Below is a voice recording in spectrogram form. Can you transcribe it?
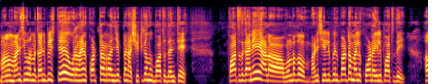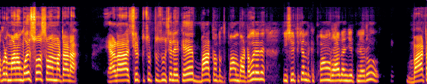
మనం మనిషి ఎవరన్నా కనిపిస్తే ఎవరైనా ఆయన కొడతాడు అని చెప్పి నా చిటికెందుకు పోతుంది అంతే. పోతుంది కానీ ఆడ ఉండదు. మనిషి వెళ్ళిపోయిన పాట మళ్ళీ కూడా వెళ్ళిపోతుంది. అప్పుడు మనం పోయి చూస్తాం అనమాట ఆడ. ఆడ చెట్టు చుట్టూ చూసేలేకే బాట ఉంటుంది పాము బాట. ఒరే ఈ చెట్టు కిందకి పాము రాదని చెప్పినారు. బాట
